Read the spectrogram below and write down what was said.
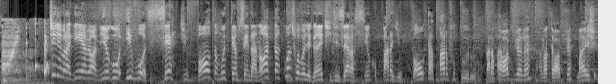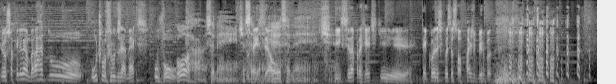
Didi Braguinha, meu amigo, e você de volta, muito tempo sem dar nota. Quantos robôs gigantes de 0 a 5 para de volta para o futuro? A Para, nota é para. óbvia, né? A nota é óbvia. Mas eu só queria lembrar do último filme do Zemex, O Voo. Porra, excelente, Do excelente, Denzel. excelente. Que ensina pra gente que tem coisas que você só faz bêbado.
